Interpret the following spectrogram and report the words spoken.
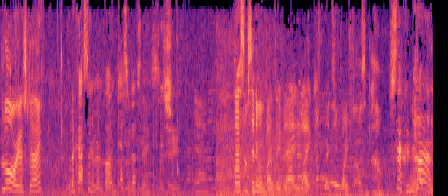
Glorious day. Look at cinnamon bun. Cassie loves those. Yeah. There's some cinnamon buns over there you like. £25,000. Second hand.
